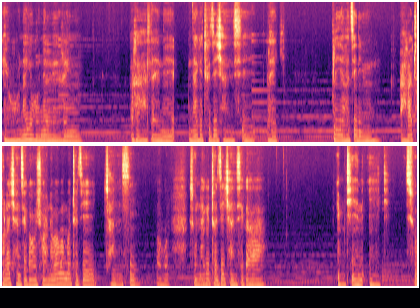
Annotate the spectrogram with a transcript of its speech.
e ga tla ene nna ke thotse chance like player tse dingwe a ga thola chance ka go tshwana ba bangwe ba thotse chance wa bona. So nna ke thotse chance ka mtn eight. So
